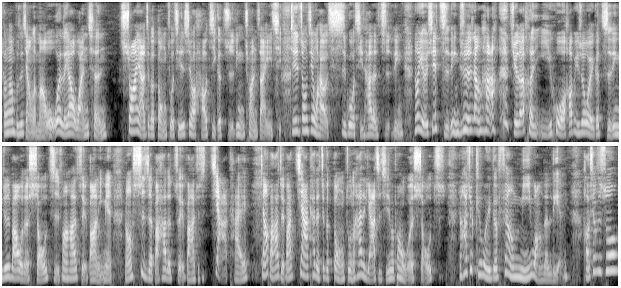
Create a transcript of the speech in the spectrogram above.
刚刚不是讲了吗？我为了要完成。刷牙这个动作其实是有好几个指令串在一起。其实中间我还有试过其他的指令，然后有一些指令就是让他觉得很疑惑。好比说，我有一个指令就是把我的手指放他的嘴巴里面，然后试着把他的嘴巴就是架开。想要把他嘴巴架开的这个动作呢，他的牙齿其实会碰我的手指，然后他就给我一个非常迷惘的脸，好像是说：“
